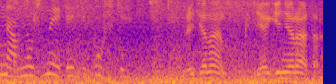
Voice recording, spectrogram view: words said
Нам нужны эти пушки. Лейтенант, где генератор?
